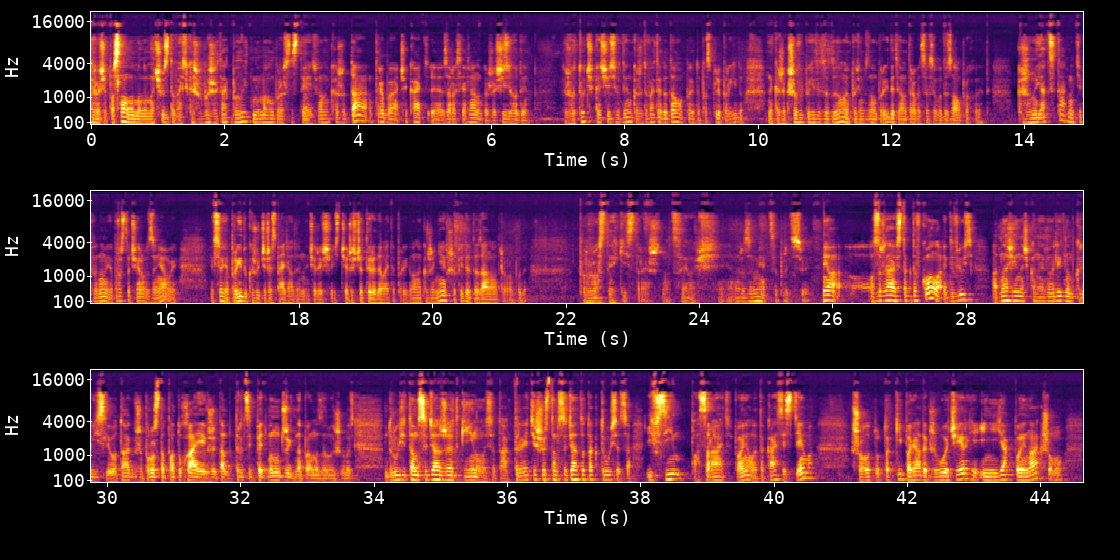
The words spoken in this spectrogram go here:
Коротше, послали мене мочу здавати. Кажу, боже, так болить, не можу просто стояти. Вони кажуть, да, треба чекати. Е, Зараз я гляну, кажу, 6 годин. Кажу, тут чекати 6 годин. Кажу, давайте додому, поїду, посплю, приїду. Вони кажуть, якщо ви поїдете додому і потім знову приїдете, вам треба це все буде знову проходити. Кажу, ну як це так? Ну, типу, ну я просто чергу зайняв і, і все, я приїду, кажу, через 5 годин, через 6, через 4 давайте приїду. Вона каже, ні, якщо підете, заново треба буде. Просто якийсь треш. Ну це взагалі, я не розумію, як це працює. Я озираюсь так довкола і дивлюсь, одна жіночка на інвалідному кріслі, отак вже просто потухає, і вже там 35 минут жити, напевно, залишилось. Другі там сидять, вже відкинулися так. Треті щось там сидять, отак трусяться. І всім посрать. Поняли? Така система, що тут такий порядок живої черги і ніяк по-інакшому.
